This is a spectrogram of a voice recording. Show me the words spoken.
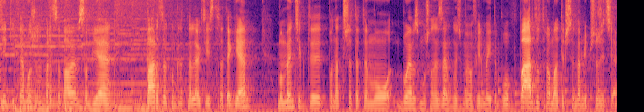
dzięki temu, że wypracowałem sobie bardzo konkretne lekcje i strategie, w momencie, gdy ponad 3 lata temu byłem zmuszony zamknąć moją firmę i to było bardzo traumatyczne dla mnie przeżycie.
